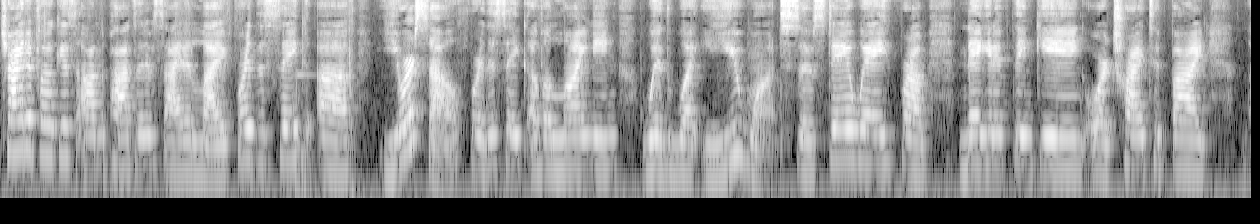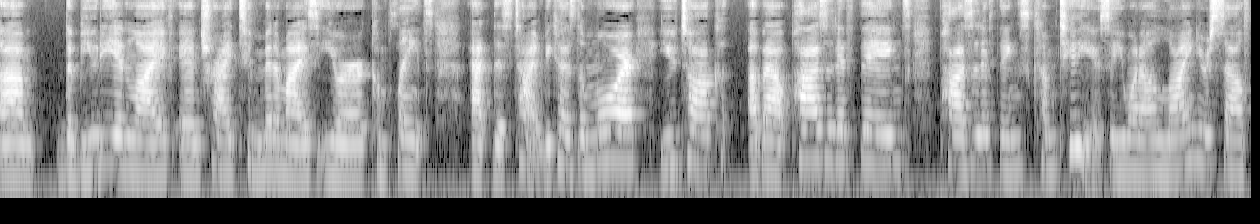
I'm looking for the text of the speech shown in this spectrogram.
try to focus on the positive side in life for the sake of yourself for the sake of aligning with what you want. So stay away from negative thinking or try to find um, the beauty in life and try to minimize your complaints at this time because the more you talk about positive things, positive things come to you. So you want to align yourself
